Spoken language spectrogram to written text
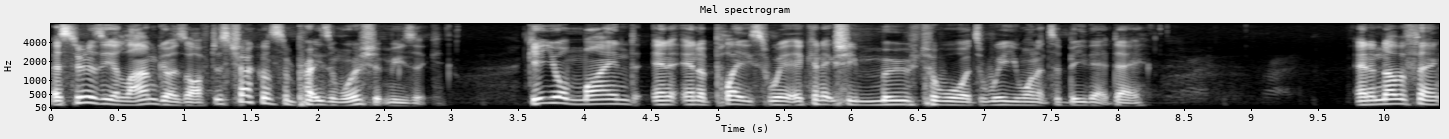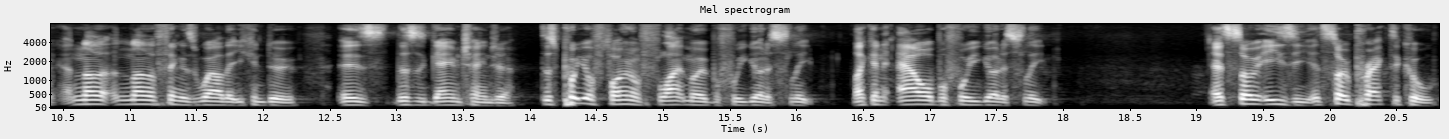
As soon as the alarm goes off, just chuck on some praise and worship music. Get your mind in, in a place where it can actually move towards where you want it to be that day. And another thing, another, another thing as well that you can do is this is a game changer. Just put your phone on flight mode before you go to sleep, like an hour before you go to sleep. It's so easy, it's so practical.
